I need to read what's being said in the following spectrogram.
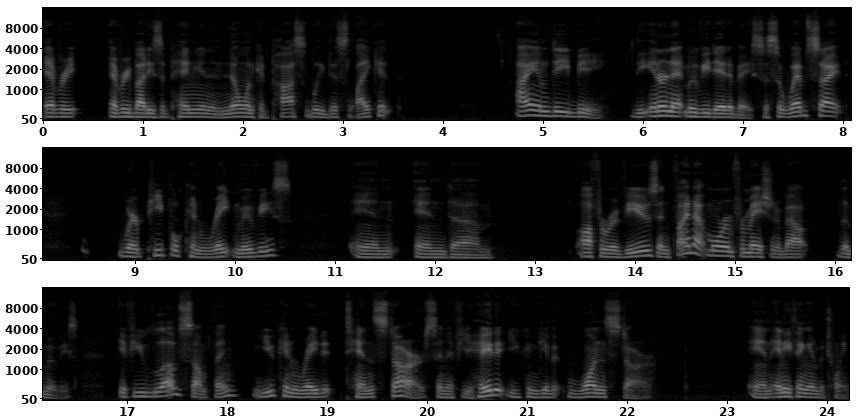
every everybody's opinion and no one could possibly dislike it. IMDb, the Internet Movie Database, is a website where people can rate movies and and um, offer reviews, and find out more information about the movies. If you love something, you can rate it 10 stars. And if you hate it, you can give it one star and anything in between.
